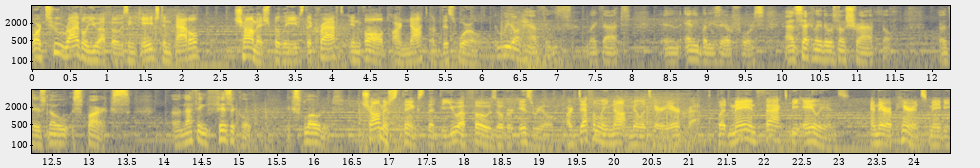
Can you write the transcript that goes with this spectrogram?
or two rival UFOs engaged in battle? Chamish believes the craft involved are not of this world. We don't have things like that in anybody's Air Force. And secondly, there was no shrapnel. Uh, there's no sparks. Uh, nothing physical exploded. Chamish thinks that the UFOs over Israel are definitely not military aircraft, but may in fact be aliens, and their appearance may be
